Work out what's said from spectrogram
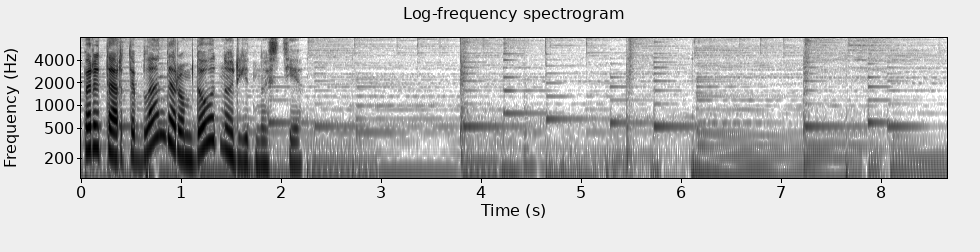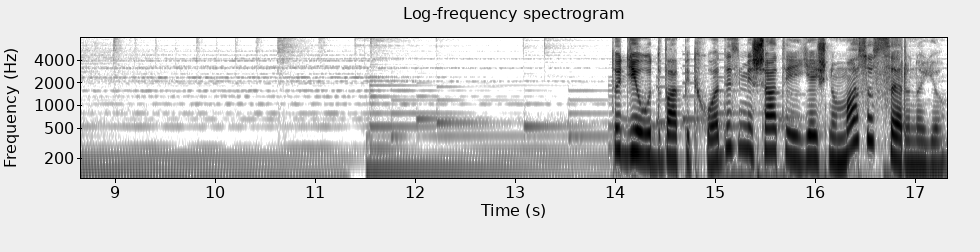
Перетерти блендером до однорідності. Тоді у два підходи змішати яєчну масу з сирною.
